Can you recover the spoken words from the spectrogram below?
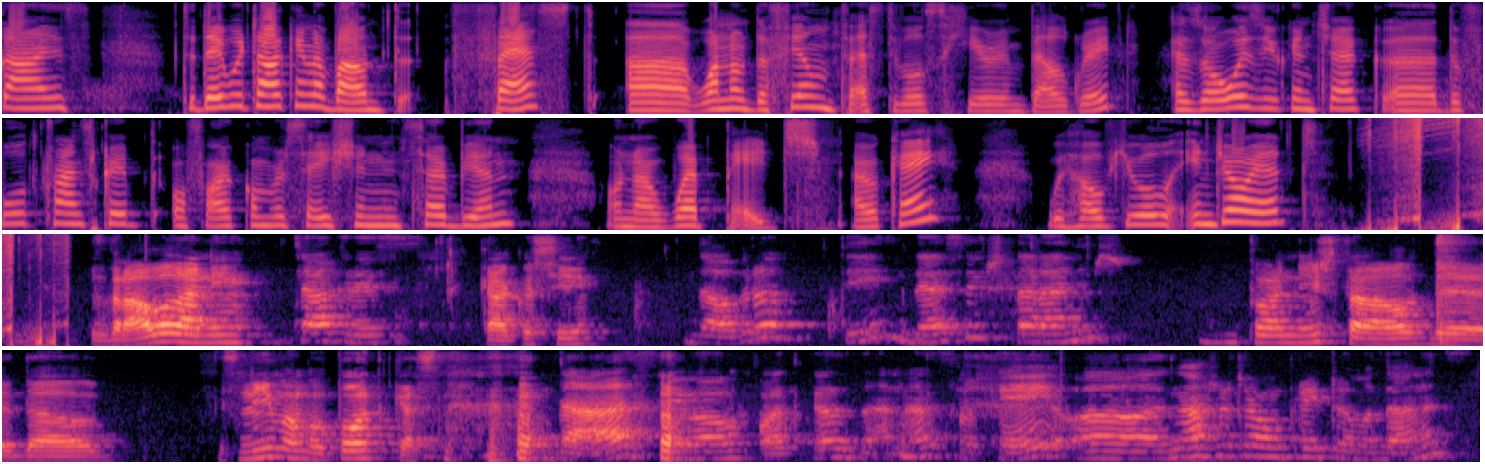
guys. Today we're talking about Fest, uh, one of the film festivals here in Belgrade. As always, you can check uh, the full transcript of our conversation in Serbian on our webpage. Okay? We hope you will enjoy it. Zdravo, Dani. Ćao, Kris. Kako si? Dobro, ti, gde si, šta radiš? Pa ništa ovde da snimamo podcast. Da, snimamo podcast danas, okej. Uh, znaš o čemu pričamo danas?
